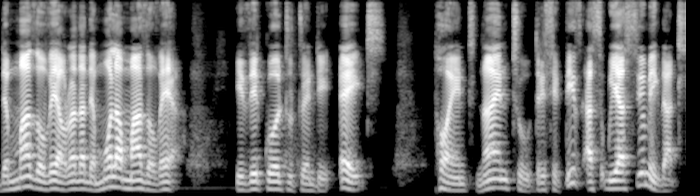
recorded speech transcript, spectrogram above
The mass of air, rather the molar mass of air, is equal to 28.9236. This, as we are assuming that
